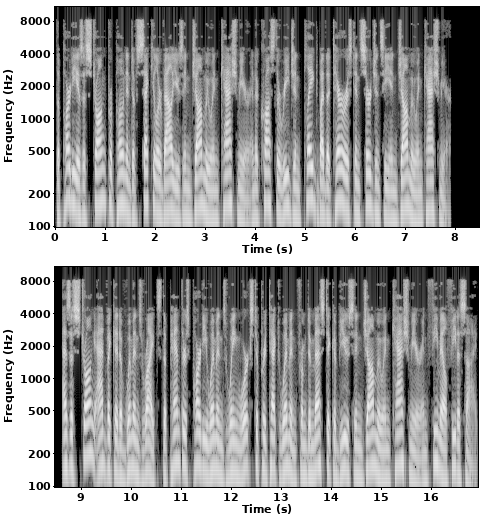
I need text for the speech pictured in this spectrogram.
The party is a strong proponent of secular values in Jammu and Kashmir and across the region plagued by the terrorist insurgency in Jammu and Kashmir. As a strong advocate of women's rights the Panthers Party Women's Wing works to protect women from domestic abuse in Jammu and Kashmir and female feticide.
